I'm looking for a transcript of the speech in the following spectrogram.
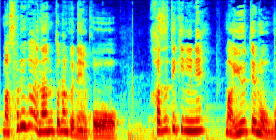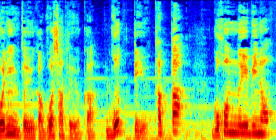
まあそれがなんとなくね、こう、数的にね、まあ言うても5人というか5社というか、5っていう、たった5本の指の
